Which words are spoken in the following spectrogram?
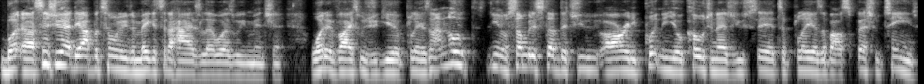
But uh, since you had the opportunity to make it to the highest level, as we mentioned, what advice would you give players? I know, you know, some of the stuff that you are already putting in your coaching, as you said, to players about special teams.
